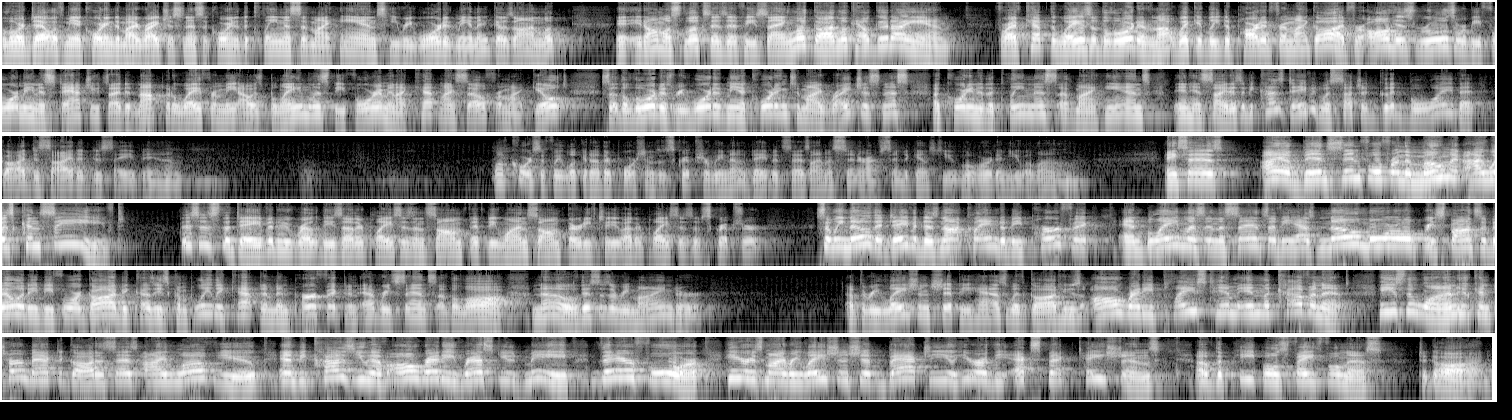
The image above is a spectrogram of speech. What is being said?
The Lord dealt with me according to my righteousness, according to the cleanness of my hands, he rewarded me. And then he goes on, look, it, it almost looks as if he's saying, look, God, look how good I am. For I've kept the ways of the Lord and have not wickedly departed from my God. For all his rules were before me and his statutes I did not put away from me. I was blameless before him and I kept myself from my guilt. So the Lord has rewarded me according to my righteousness, according to the cleanness of my hands in his sight. Is it because David was such a good boy that God decided to save him? Well, of course, if we look at other portions of Scripture, we know David says, I'm a sinner. I've sinned against you, Lord, and you alone. And he says, I have been sinful from the moment I was conceived. This is the David who wrote these other places in Psalm 51, Psalm 32, other places of Scripture. So we know that David does not claim to be perfect and blameless in the sense of he has no moral responsibility before God because he's completely kept and been perfect in every sense of the law. No, this is a reminder of the relationship he has with God who's already placed him in the covenant. He's the one who can turn back to God and says, I love you, and because you have already rescued me, therefore, here is my relationship back to you. Here are the expectations of the people's faithfulness to God.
